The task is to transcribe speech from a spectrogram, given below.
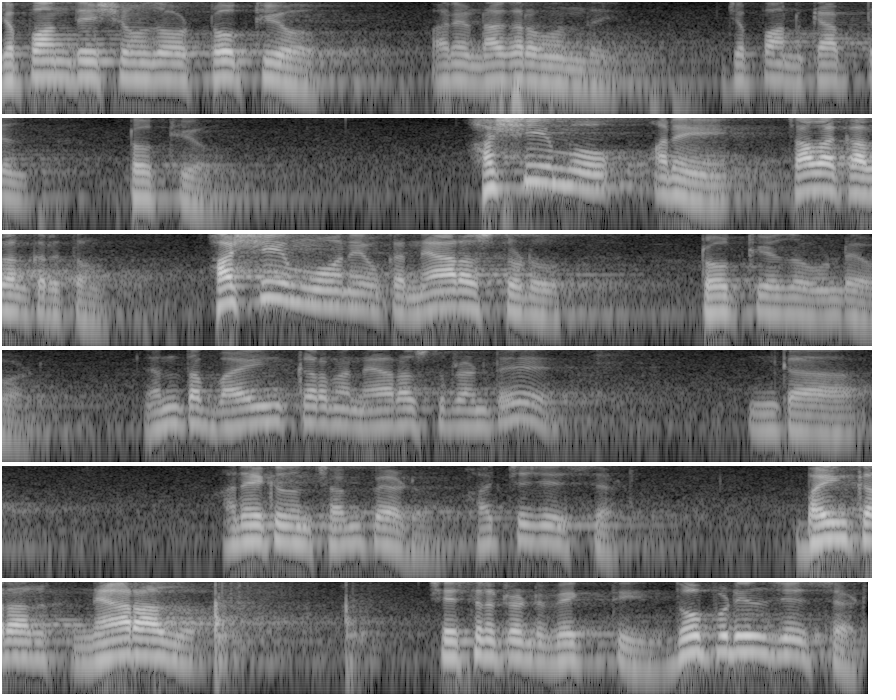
జపాన్ దేశంలో టోక్యో అనే నగరం ఉంది. జపాన్ క్యాపిటల్ టోక్యో. హషీము అనే చాలా కాలం క్రితం హషీము అనే ఒక నేరస్తుడు టోక్యోలో ఉండేవాడు. ఎంత భయంకరమైన నేరస్తుడు అంటే ఇంకా అనేకులను చంపాడు హత్య చేశాడు. భయంకర నేరాలు చేసినటువంటి వ్యక్తి దోపిడీలు చేశాడు.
